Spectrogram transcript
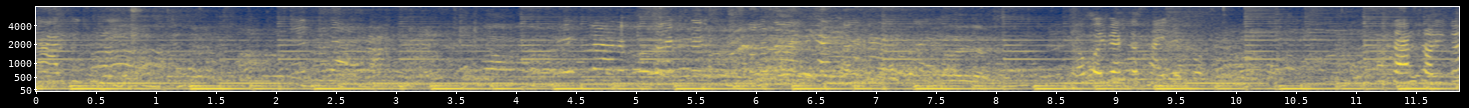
না, আর কিছু নেই। বাবু, ওই ব্যাগটা সাইডে কর। টান ট্রলিটা।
